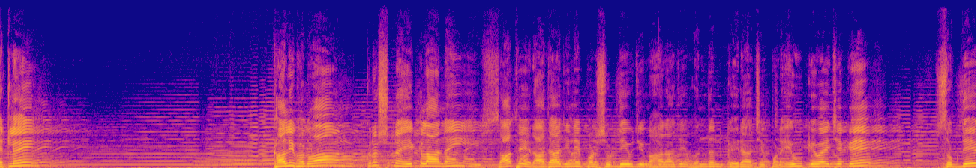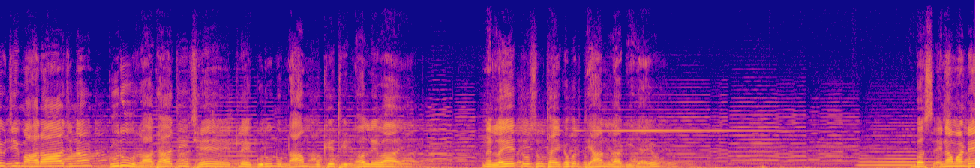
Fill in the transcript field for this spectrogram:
એટલે ખાલી ભગવાન કૃષ્ણ એકલા નહીં, સાથે રાધાજીને પણ સુખદેવજી મહારાજે વંદન કર્યા છે. પણ એવું કહેવાય છે કે સુખદેવજી મહારાજના ગુરુ રાધાજી છે, એટલે ગુરુનું નામ મુખેથી ન લેવાય. અને લઈએ તો શું થાય ખબર? ધ્યાન લાગી જાય બસ એના માટે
